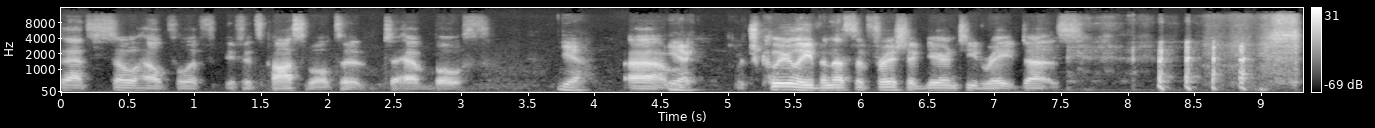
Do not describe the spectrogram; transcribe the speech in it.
that's so helpful if if it's possible to to have both. Yeah. um Yeah. Which clearly vanessa frisch at guaranteed rate does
